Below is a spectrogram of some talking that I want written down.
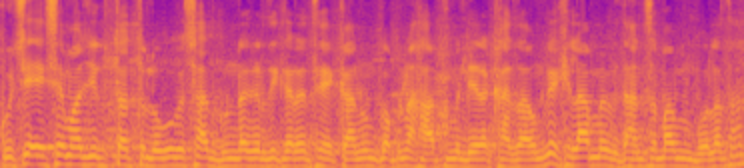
कुछ ऐसे सामाजिक तत्व लोगों के साथ गुंडागर्दी कर रहे थे, कानून को अपना हाथ में ले रखा था, उनके खिलाफ मैं विधानसभा में बोला था।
